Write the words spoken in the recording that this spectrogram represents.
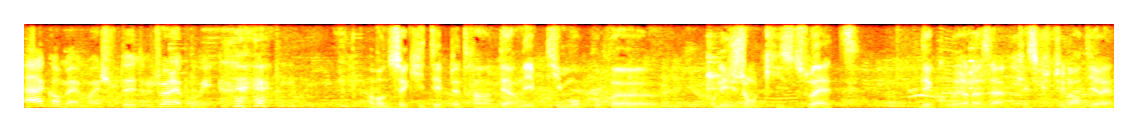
Ah quand même, ouais, je, dois- je dois l'avouer. Avant de se quitter, peut-être un dernier petit mot pour, euh, pour les gens qui souhaitent découvrir Lausanne. Qu'est-ce que tu leur dirais?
